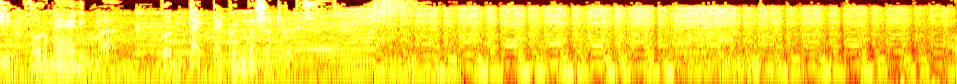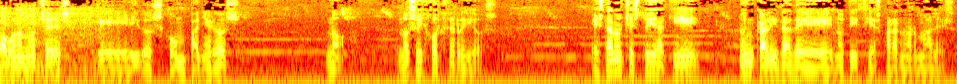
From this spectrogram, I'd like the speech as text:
Informe Enigma. Contacta con nosotros. Hola, buenas noches, queridos compañeros. No, no soy Jorge Ríos. Esta noche estoy aquí no en calidad de noticias paranormales.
